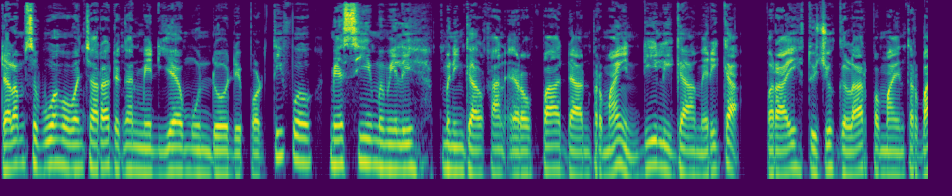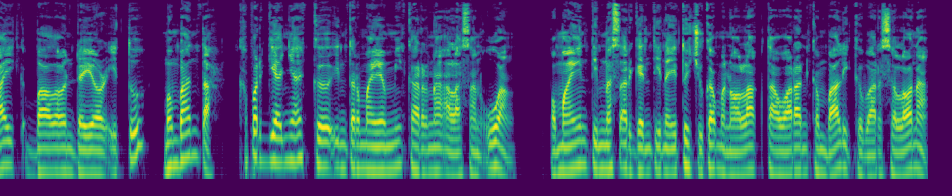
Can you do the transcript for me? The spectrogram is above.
Dalam sebuah wawancara dengan media Mundo Deportivo, Messi memilih meninggalkan Eropa dan bermain di Liga Amerika. Peraih tujuh gelar pemain terbaik Ballon d'Or itu membantah kepergiannya ke Inter Miami karena alasan uang. Pemain timnas Argentina itu juga menolak tawaran kembali ke Barcelona.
